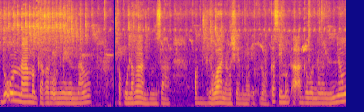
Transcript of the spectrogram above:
doon na magkakaroon ngayon ng kakulangan doon sa paggawa ng shell ng itlog. Kasi mag-aagawan na ngayon yung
